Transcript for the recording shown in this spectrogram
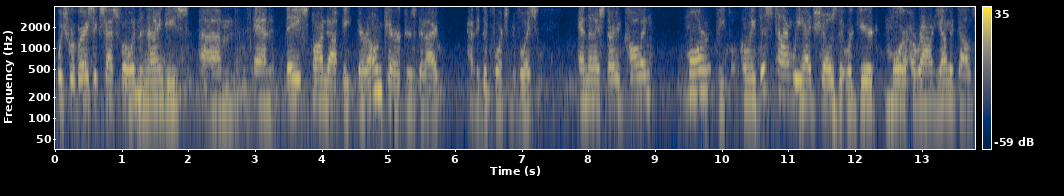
which were very successful in the 90s, um, and they spawned off the, their own characters that I had the good fortune to voice, and then I started calling more people. Only this time we had shows that were geared more around young adults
